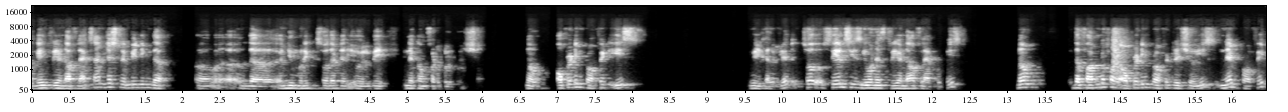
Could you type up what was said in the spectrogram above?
again three and a half lakhs. I'm just repeating the uh, the numeric so that you will be in a comfortable position. Now, operating profit is we'll calculate. So sales is given as three and a half lakh rupees. Now, the formula for operating profit ratio is net profit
